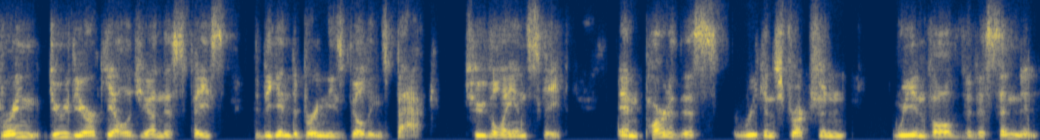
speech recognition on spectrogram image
Bring do the archaeology on this space to begin to bring these buildings back to the landscape. And part of this reconstruction, we involved the descendant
